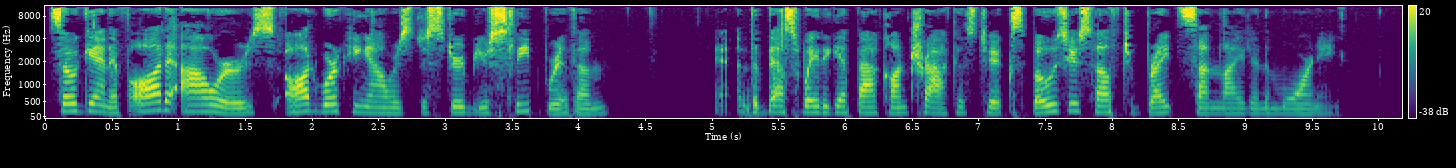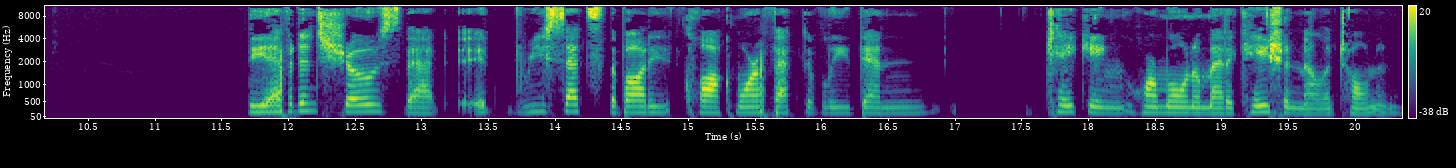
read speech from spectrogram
So again, if odd hours, odd working hours disturb your sleep rhythm, the best way to get back on track is to expose yourself to bright sunlight in the morning the evidence shows that it resets the body clock more effectively than taking hormonal medication melatonin.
